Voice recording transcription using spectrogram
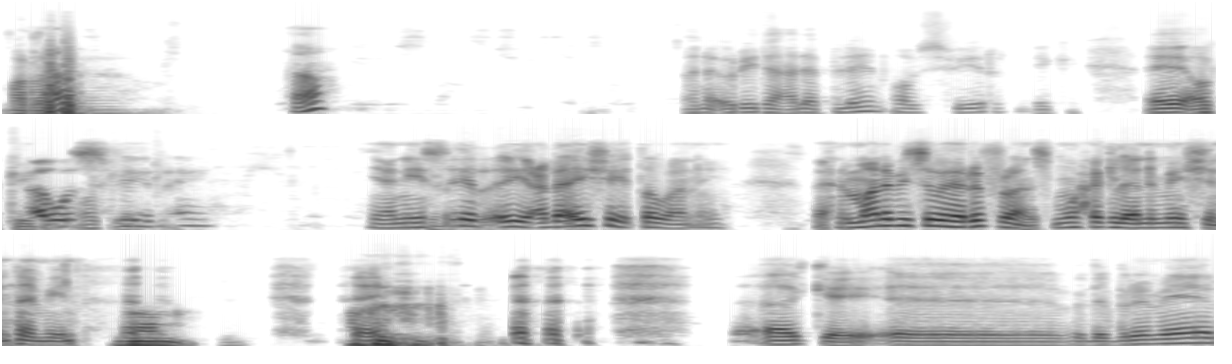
مرات آه، ها؟ أنا اريدها على plane أو sphere. اي okay أو sphere. اي يعني okay. يصير اي على أي شيء طبعا اي إحنا ما نبي نسويها reference مو حق ال animation I mean أوكي بالبريمير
